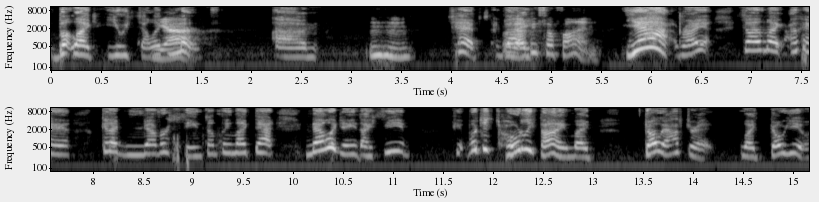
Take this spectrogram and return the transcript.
but like you would sell like Yeah. merch, um, Mhm. tips, Oh, that'd be so fun. Yeah, right. So I'm like, okay, because I've never seen something like that. Nowadays, I see, which is totally fine. Like, go after it. Like, go you.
